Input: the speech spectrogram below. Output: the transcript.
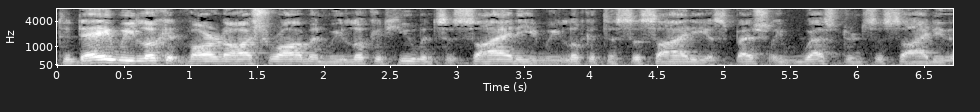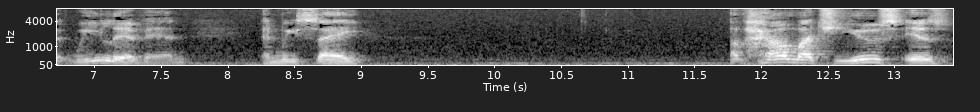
Today we look at Varnashram and we look at human society and we look at the society, especially Western society that we live in, and we say, of how much use is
